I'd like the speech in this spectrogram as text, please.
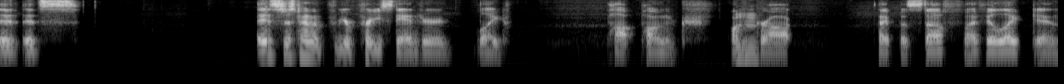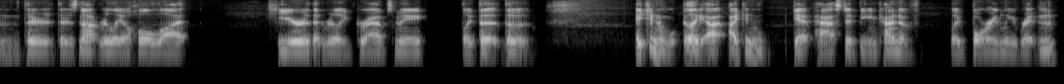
it, it's it's just kind of your pretty standard like pop punk, punk Mhm. rock type of stuff. I feel like, and there there's not really a whole lot here that really grabs me. Like the the it can like I, I can get past it being kind of like boringly written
